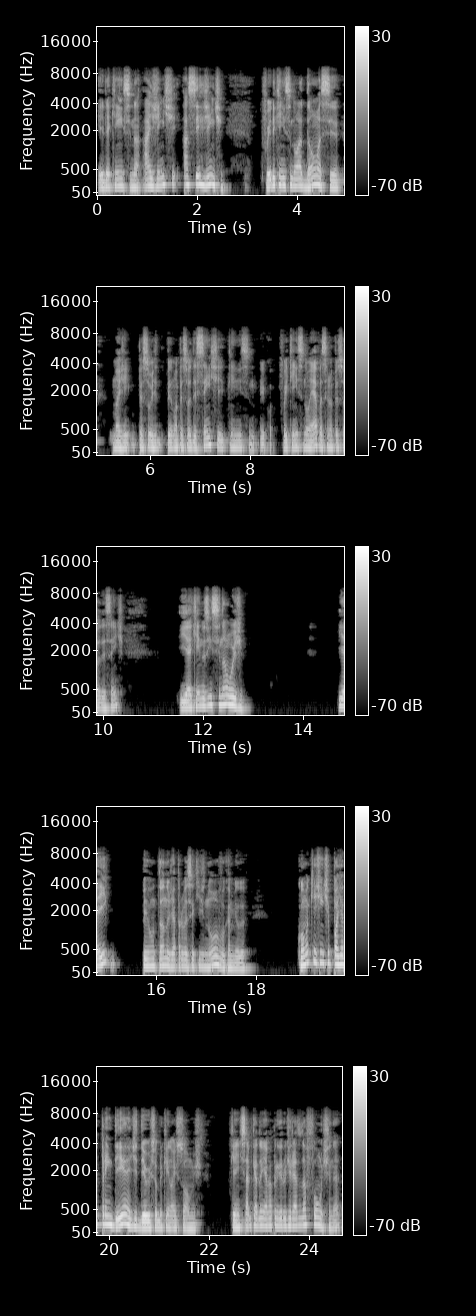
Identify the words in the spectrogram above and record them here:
ele é quem ensina a gente a ser gente. Foi ele quem ensinou Adão a ser uma pessoa, uma pessoa decente, quem ensinou, foi quem ensinou Eva a ser uma pessoa decente, e é quem nos ensina hoje. E aí, perguntando já para você aqui de novo, Camila, como é que a gente pode aprender de Deus sobre quem nós somos? Porque a gente sabe que Adão e Eva aprenderam direto da fonte, né?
